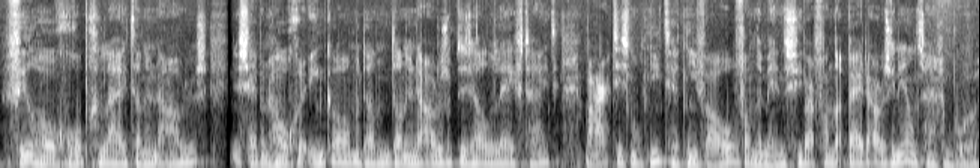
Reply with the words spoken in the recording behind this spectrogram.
veel hoger opgeleid dan hun ouders. Ze hebben een hoger inkomen dan, dan hun ouders op dezelfde leeftijd. Maar het is nog niet het niveau van de mensen waarvan de beide ouders in Nederland zijn geboren.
